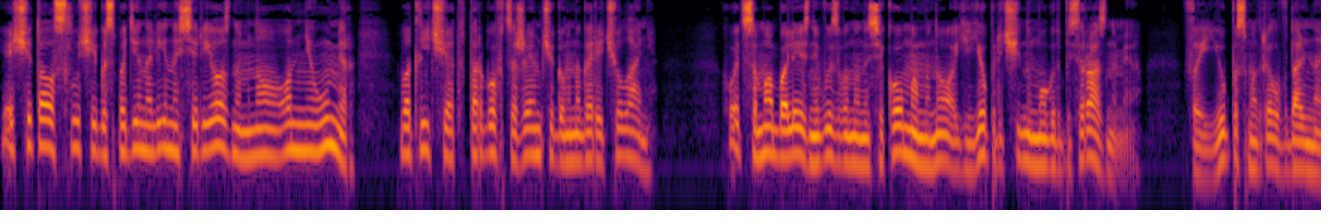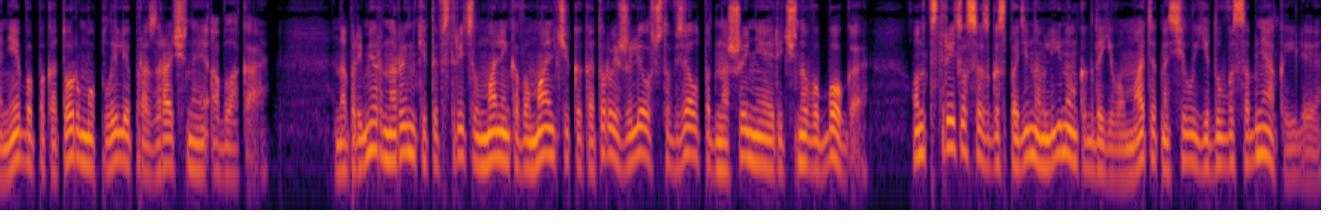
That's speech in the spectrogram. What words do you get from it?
«Я считал случай господина Лина серьезным, но он не умер, в отличие от торговца жемчугом на горе Чулань. Хоть сама болезнь вызвана насекомым, но ее причины могут быть разными». Фэйю посмотрел вдаль на небо, по которому плыли прозрачные облака. Например, на рынке ты встретил маленького мальчика, который жалел, что взял подношение речного бога, он встретился с господином Лином, когда его мать относила еду в особняк, или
